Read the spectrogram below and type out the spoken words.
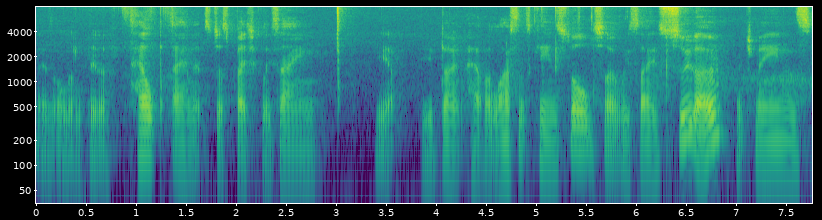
there's a little bit of help and it's just basically saying yep you don't have a license key installed so we say sudo which means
